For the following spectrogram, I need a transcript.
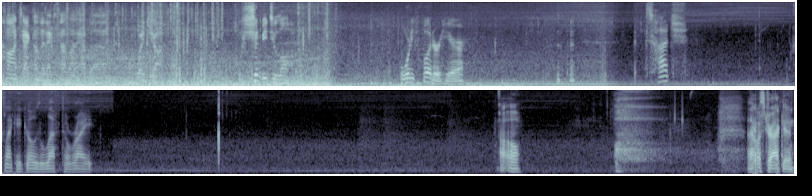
contact on the next time I have a wedge shot. It shouldn't be too long. 40 footer here a touch. Looks like it goes left to right. Uh-oh. Oh. That was tracking.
